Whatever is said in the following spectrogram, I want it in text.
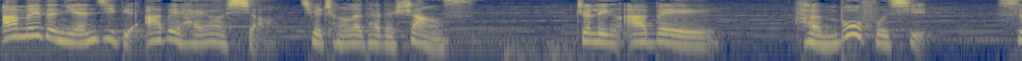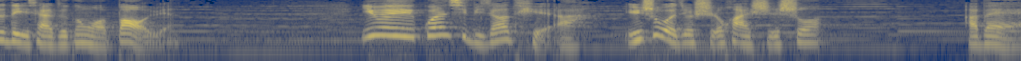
阿梅的年纪比阿贝还要小，却成了他的上司，这令阿贝很不服气，私底下就跟我抱怨。因为关系比较铁啊，于是我就实话实说：“阿贝，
